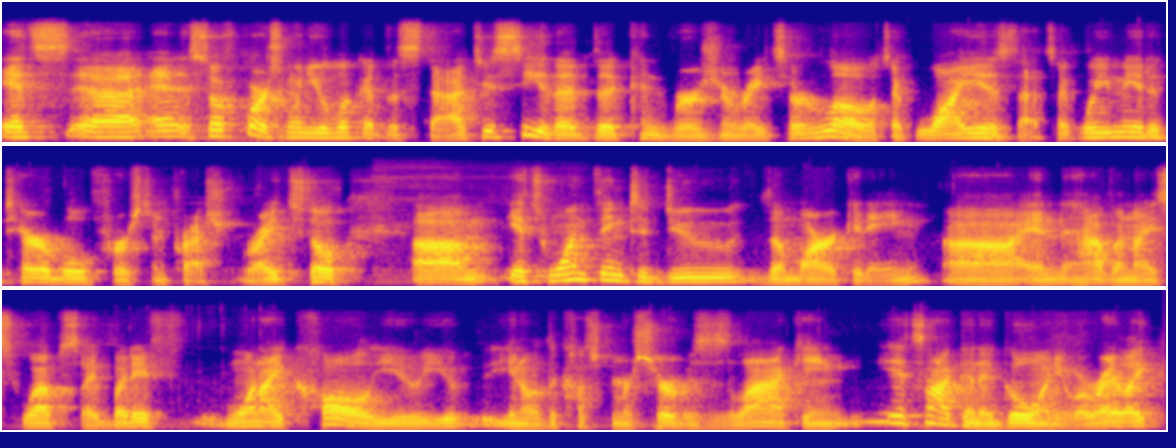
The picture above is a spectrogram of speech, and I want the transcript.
it's uh, so of course when you look at the stats you see that the conversion rates are low. It's like why is that? It's like well you made a terrible first impression right? So um, it's one thing to do the marketing uh, and have a nice website but if when i call you you you know the customer service is lacking it's not going to go anywhere right? Like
